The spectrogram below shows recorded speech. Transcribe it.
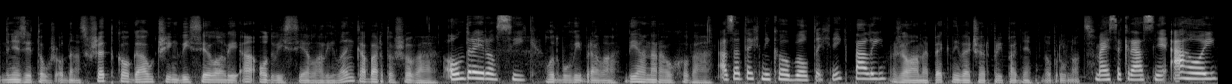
Dnes je to už od nás všetko. Gaučing vysielali a odvysielali Lenka Bartošová, Ondrej Rosík, hudbu vybrala Diana Rauchová a za technikou bol technik Pali. Želáme pekný večer, prípadne dobrú noc. Maj sa krásne, ahoj!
